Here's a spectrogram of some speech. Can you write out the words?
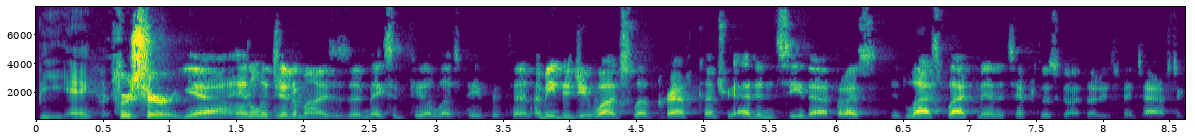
be anchored. For sure, yeah, and legitimizes it, makes it feel less paper thin. I mean, did you watch Lovecraft Country? I didn't see that, but I Last Black Man in San Francisco. I thought he was fantastic.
